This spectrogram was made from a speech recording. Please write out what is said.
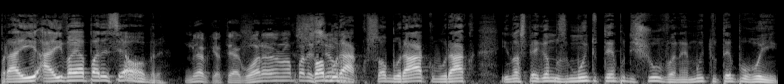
Para aí, aí vai aparecer a obra. Não é, porque até agora não apareceu. Só buraco, só buraco, buraco. E nós pegamos muito tempo de chuva, né? Muito tempo ruim.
